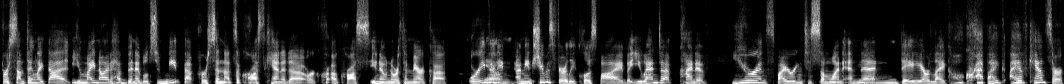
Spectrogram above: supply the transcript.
for something like that, you might not have been able to meet that person that's across Canada or cr- across, you know, North America or even Yeah. in, I mean, she was fairly close by, but you end up kind of you're inspiring to someone and yeah. then they are like, oh crap, I, I have cancer.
